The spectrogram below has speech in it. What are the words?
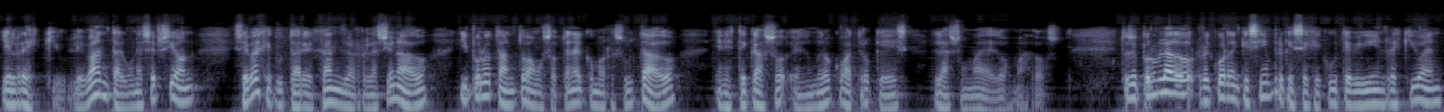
y el rescue levanta alguna excepción, se va a ejecutar el handler relacionado y por lo tanto vamos a obtener como resultado, en este caso, el número 4, que es la suma de 2 más 2. Entonces, por un lado, recuerden que siempre que se ejecute begin rescue end,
